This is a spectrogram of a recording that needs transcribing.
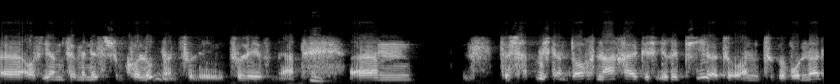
äh, aus ihren feministischen Kolumnen zu, le zu lesen. Ja. Ähm, das hat mich dann doch nachhaltig irritiert und gewundert.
